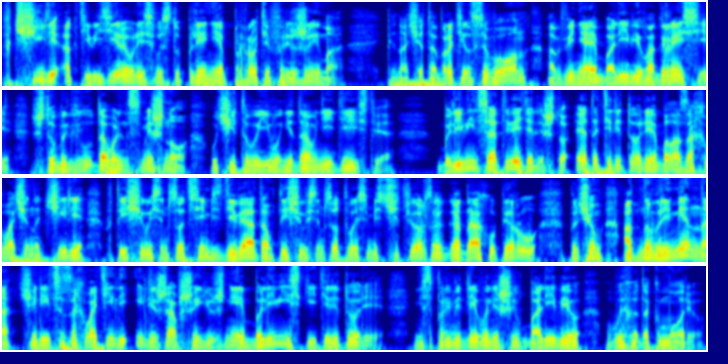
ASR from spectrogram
В Чили активизировались выступления против режима. Пиночет обратился в ООН, обвиняя Боливию в агрессии, что выглядело довольно смешно, учитывая его недавние действия. Боливийцы ответили, что эта территория была захвачена Чили в 1879-1884 годах у Перу, причем одновременно чилийцы захватили и лежавшие южнее боливийские территории, несправедливо лишив Боливию выхода к морю.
